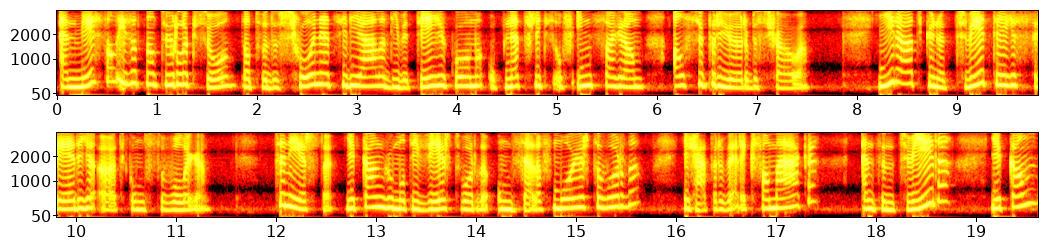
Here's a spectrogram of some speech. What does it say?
En meestal is het natuurlijk zo dat we de schoonheidsidealen die we tegenkomen op Netflix of Instagram als superieur beschouwen. Hieruit kunnen twee tegenstrijdige uitkomsten volgen. Ten eerste, je kan gemotiveerd worden om zelf mooier te worden. Je gaat er werk van maken. En ten tweede, je kan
